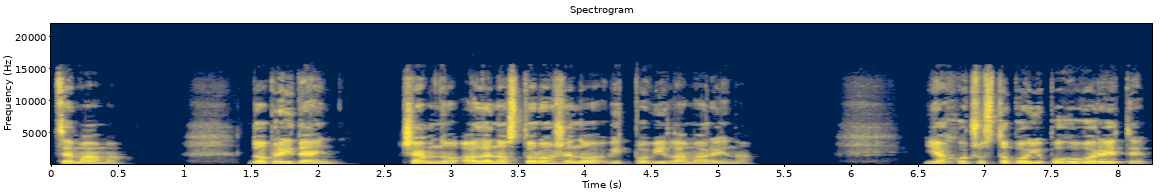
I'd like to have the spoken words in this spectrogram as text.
це мама. Добрий день. Чемно, але насторожено відповіла Марина. Я хочу з тобою поговорити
